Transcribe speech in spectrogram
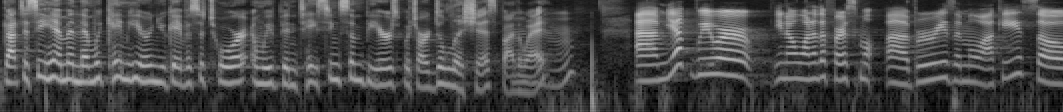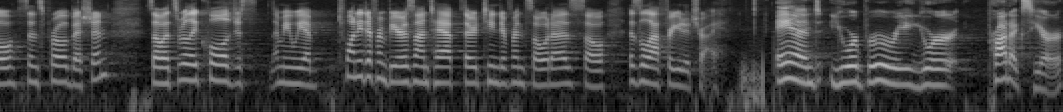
Got to see him, and then we came here and you gave us a tour, and we've been tasting some beers, which are delicious, by the way. Um, yep, we were, you know, one of the first uh, breweries in Milwaukee. So since Prohibition, so it's really cool. Just, I mean, we have 20 different beers on tap, 13 different sodas. So there's a lot for you to try. And your brewery, your products here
